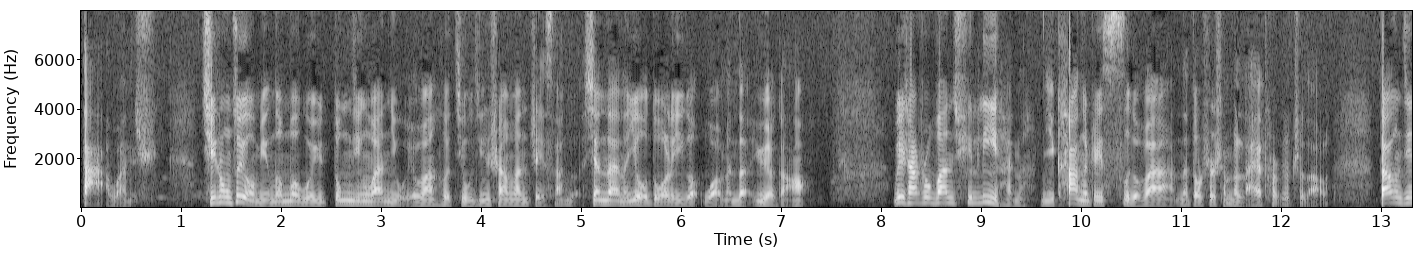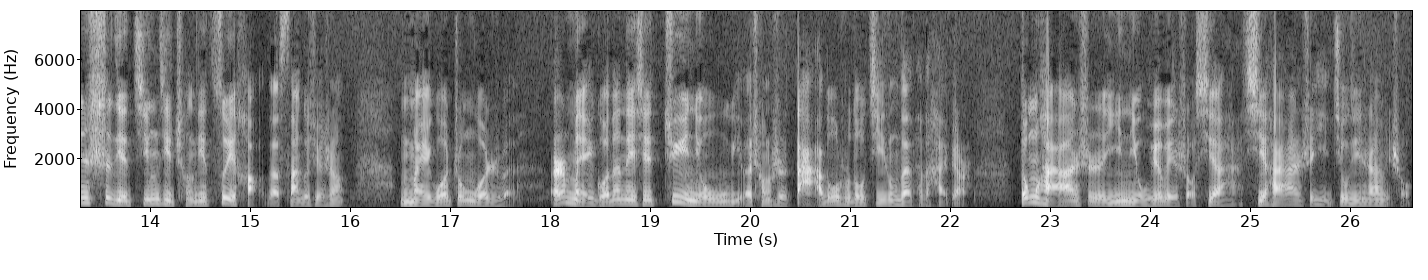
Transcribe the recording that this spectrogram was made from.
大湾区。其中最有名的莫过于东京湾、纽约湾和旧金山湾这三个。现在呢，又多了一个我们的粤港澳。为啥说湾区厉害呢？你看看这四个湾啊，那都是什么来头就知道了。当今世界经济成绩最好的三个学生，美国、中国、日本。而美国的那些巨牛无比的城市，大多数都集中在它的海边。东海岸是以纽约为首，西海西海岸是以旧金山为首。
